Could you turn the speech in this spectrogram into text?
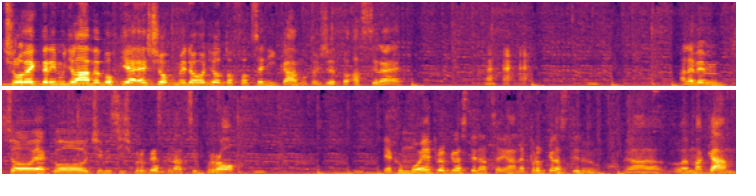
Člověk, který mu dělá webovky a e-shop, mi dohodil to focení, kámo, takže to asi ne. A nevím, co, jako, či myslíš prokrastinaci, bro? Jako moje prokrastinace, já neprokrastinuju, já ale makám.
